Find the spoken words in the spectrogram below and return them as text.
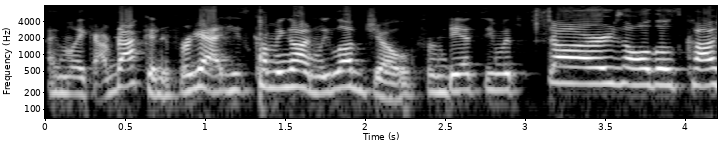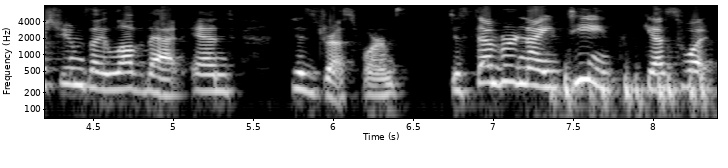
I'm like, I'm not going to forget. He's coming on. We love Joe from Dancing with Stars, all those costumes. I love that. And his dress forms. December 19th, guess what?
